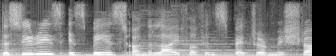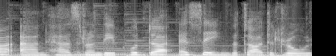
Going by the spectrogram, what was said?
The series is based on the life of Inspector Mishra and has Randeep Hooda essaying the title role.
